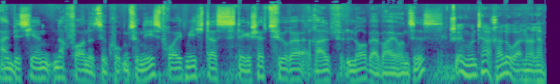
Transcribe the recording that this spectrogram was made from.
ein bisschen nach vorne zu gucken. Zunächst freue ich mich, dass der Geschäftsführer Ralf Lorber bei uns ist. Schönen guten Tag, hallo an alle.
